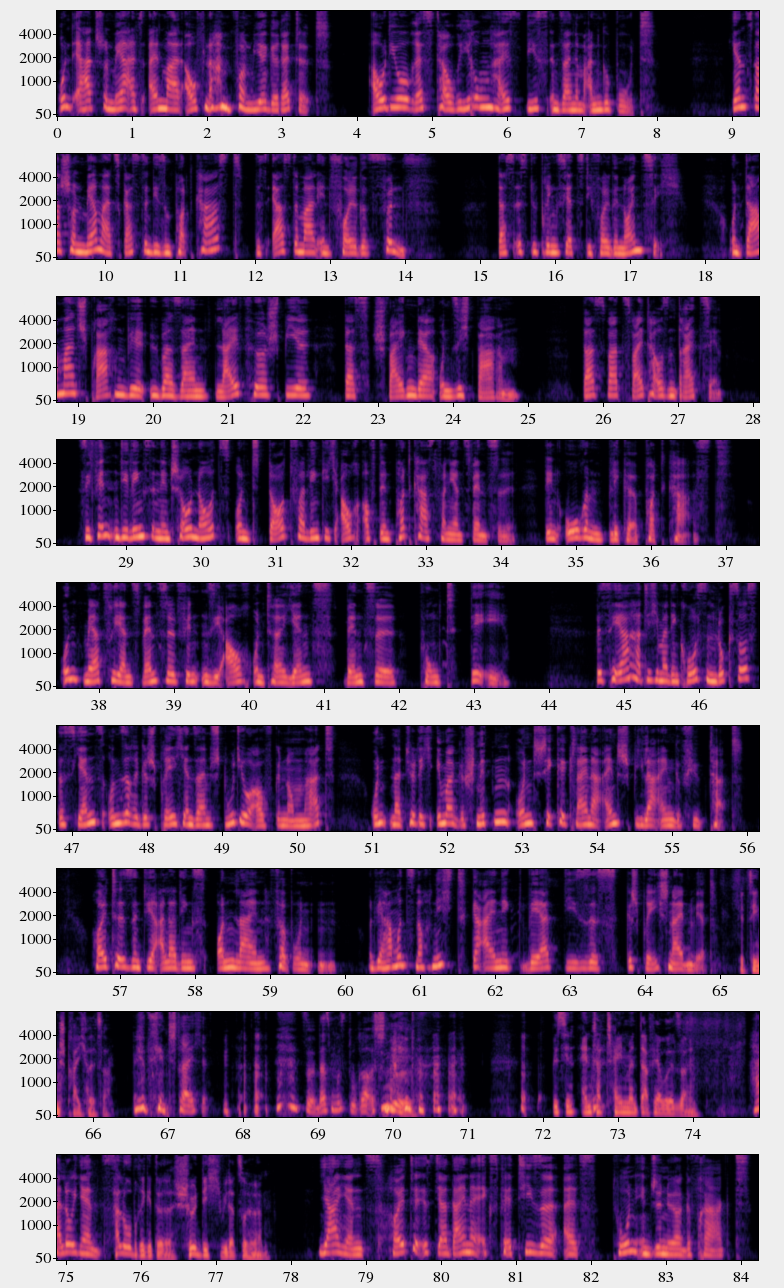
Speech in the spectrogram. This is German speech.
Und er hat schon mehr als einmal Aufnahmen von mir gerettet. Audiorestaurierung heißt dies in seinem Angebot. Jens war schon mehrmals Gast in diesem Podcast, das erste Mal in Folge 5. Das ist übrigens jetzt die Folge 90. Und damals sprachen wir über sein Live-Hörspiel Das Schweigen der Unsichtbaren. Das war 2013. Sie finden die Links in den Show Notes und dort verlinke ich auch auf den Podcast von Jens Wenzel, den Ohrenblicke Podcast. Und mehr zu Jens Wenzel finden Sie auch unter jenswenzel.de. Bisher hatte ich immer den großen Luxus, dass Jens unsere Gespräche in seinem Studio aufgenommen hat und natürlich immer geschnitten und schicke kleine Einspieler eingefügt hat. Heute sind wir allerdings online verbunden. Und wir haben uns noch nicht geeinigt, wer dieses Gespräch schneiden wird. Wir ziehen Streichhölzer. Wir ziehen Streiche. so, das musst du rausschneiden. Bisschen Entertainment darf ja wohl sein. Hallo Jens. Hallo Brigitte, schön dich wieder zu hören. Ja Jens, heute ist ja deine Expertise als Toningenieur gefragt.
